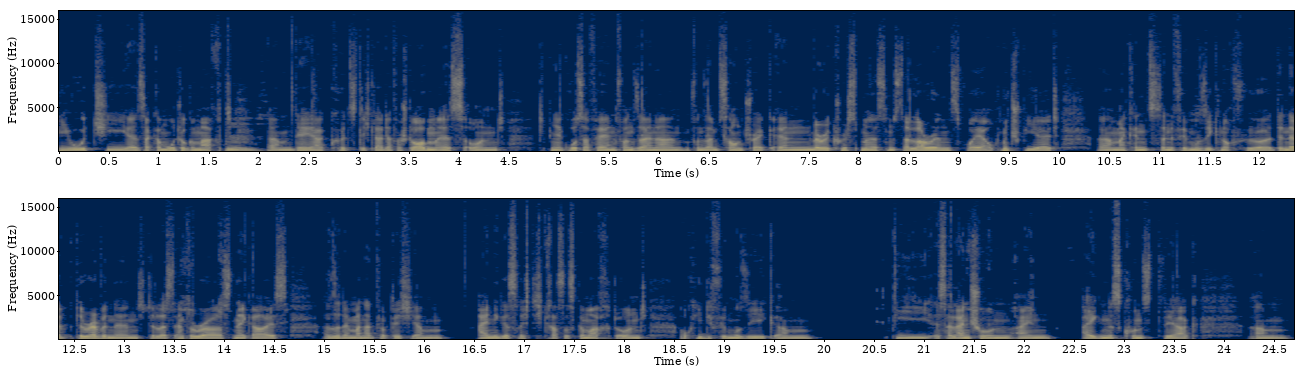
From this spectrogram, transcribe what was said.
Ryuichi äh, Sakamoto gemacht, mhm. ähm, der ja kürzlich leider verstorben ist. Und ich bin ja großer Fan von, seiner, von seinem Soundtrack in Merry Christmas, Mr. Lawrence, wo er auch mitspielt. Ähm, man kennt seine Filmmusik noch für The, ne The Revenant, The Last Emperor, Snake Eyes. Also der Mann hat wirklich ähm, einiges richtig Krasses gemacht und auch hier die Filmmusik, ähm, die ist allein schon ein eigenes Kunstwerk. Ähm,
